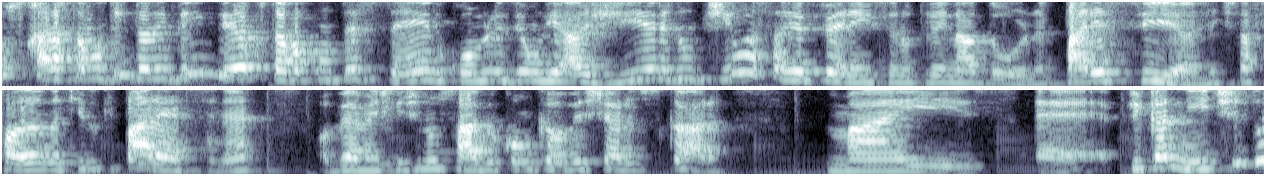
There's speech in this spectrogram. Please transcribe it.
os caras estavam tentando entender o que estava acontecendo, como eles iam reagir, eles não tinham essa referência no treinador, né? Parecia, a gente está falando aqui do que parece, né? Obviamente que a gente não sabe como que é o vestiário dos caras. Mas é, fica nítido,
